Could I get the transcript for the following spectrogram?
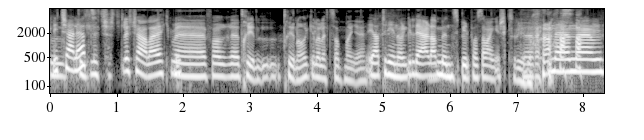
Litt kjærlighet? Litt, litt kjærlighet med, for uh, tryn, trynorgel og litt sånt noe. Ja, trynorgel, det er da munnspill på stavangersk. Men eh,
